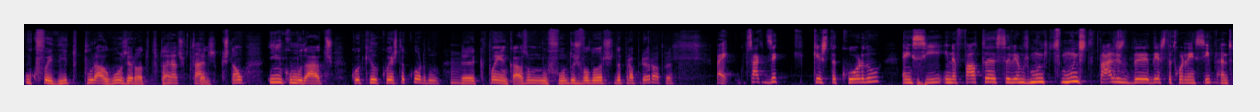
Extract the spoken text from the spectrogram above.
o que foi dito por alguns eurodeputados, Eurodeputados. Portanto, que estão incomodados com aquilo, com este acordo, eh, que põe em causa, no fundo, os valores da própria Europa. Bem, começar a dizer que este acordo em si, ainda falta sabermos muitos, muitos detalhes de- deste acordo em si. Portanto,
